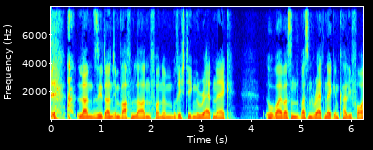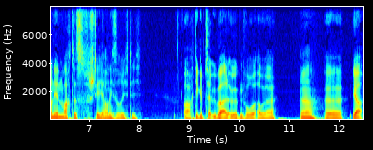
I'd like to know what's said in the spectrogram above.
landen sie dann im Waffenladen von einem richtigen Redneck. Wobei, was ein, was ein Redneck in Kalifornien macht, das verstehe ich auch nicht so richtig. Ach, die gibt's ja überall irgendwo, aber ja. Äh, ja,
